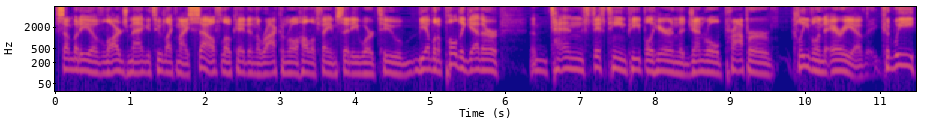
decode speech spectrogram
somebody of large magnitude like myself, located in the Rock and Roll Hall of Fame city, were to be able to pull together um, 10, 15 people here in the general proper Cleveland area, could we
